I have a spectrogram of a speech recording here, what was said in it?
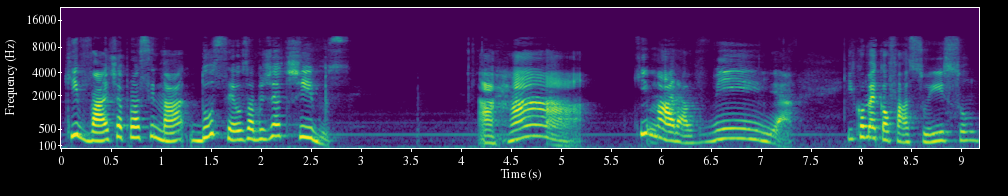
que vai te aproximar dos seus objetivos. Ahá! Que maravilha! E como é que eu faço isso?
